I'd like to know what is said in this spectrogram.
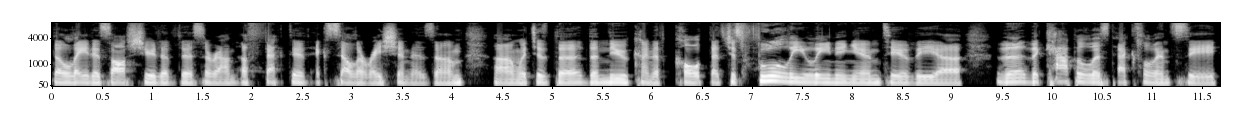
the latest offshoot of this around effective accelerationism, um, which is the the new kind of cult that's just fully leaning into the uh, the the capitalist excellency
